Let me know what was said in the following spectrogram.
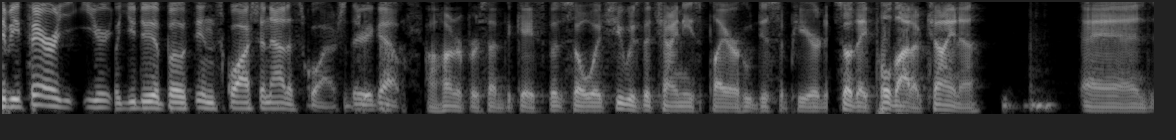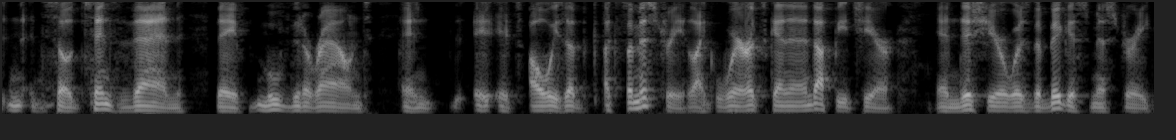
To be fair, you you do it both in squash and out of squash. There you go. hundred percent the case. But so she was the Chinese player who disappeared. So they pulled out of China, and so since then they've moved it around and it's always a, it's a mystery like where it's going to end up each year and this year was the biggest mystery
